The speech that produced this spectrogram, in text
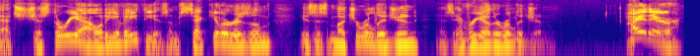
That's just the reality of atheism. Secularism is as much a religion as every other religion. Hi there.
